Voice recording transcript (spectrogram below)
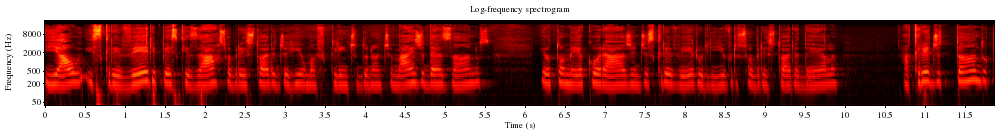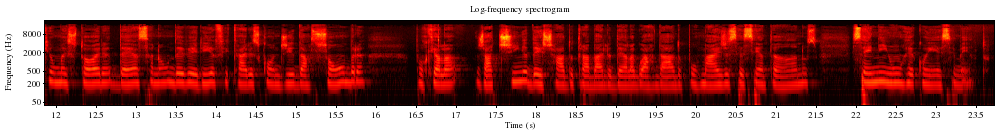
E ao escrever e pesquisar sobre a história de Hilma Clint durante mais de 10 anos, eu tomei a coragem de escrever o livro sobre a história dela, acreditando que uma história dessa não deveria ficar escondida à sombra, porque ela já tinha deixado o trabalho dela guardado por mais de 60 anos, sem nenhum reconhecimento.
